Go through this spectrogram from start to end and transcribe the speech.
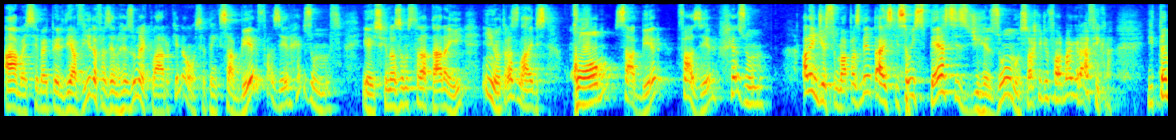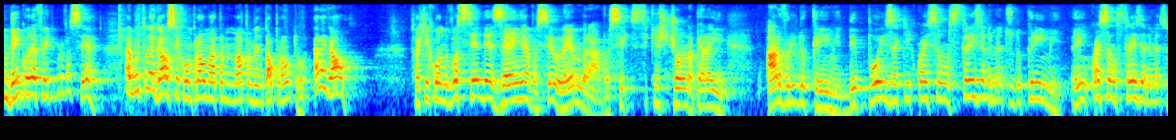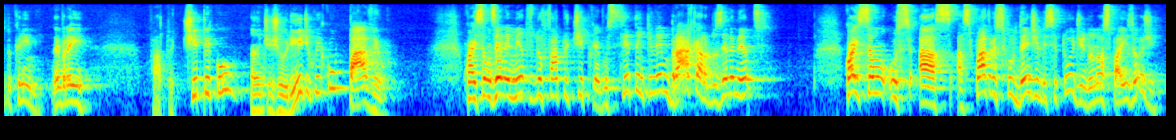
Ah, mas você vai perder a vida fazendo resumo? É claro que não. Você tem que saber fazer resumos. E é isso que nós vamos tratar aí em outras lives. Como saber fazer resumo. Além disso, mapas mentais, que são espécies de resumo, só que de forma gráfica. E também quando é feito por você. É muito legal você comprar um mapa mental pronto. É legal. Só que quando você desenha, você lembra, você se questiona, peraí, árvore do crime, depois aqui quais são os três elementos do crime? Hein? Quais são os três elementos do crime? Lembra aí? Fato típico, antijurídico e culpável. Quais são os elementos do fato típico? Você tem que lembrar, cara, dos elementos. Quais são os, as, as quatro excludentes de licitude no nosso país hoje?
